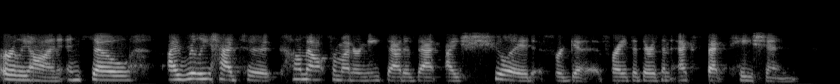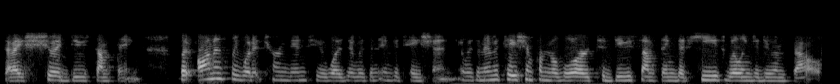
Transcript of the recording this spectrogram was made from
early on. And so I really had to come out from underneath that of that I should forgive, right? That there's an expectation that I should do something. But honestly, what it turned into was it was an invitation. It was an invitation from the Lord to do something that He's willing to do Himself.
